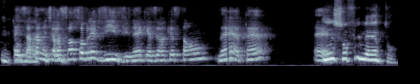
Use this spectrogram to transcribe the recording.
Então, é exatamente, é... ela só sobrevive, né? Quer dizer, é uma questão, né? Até. É. Em sofrimento.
